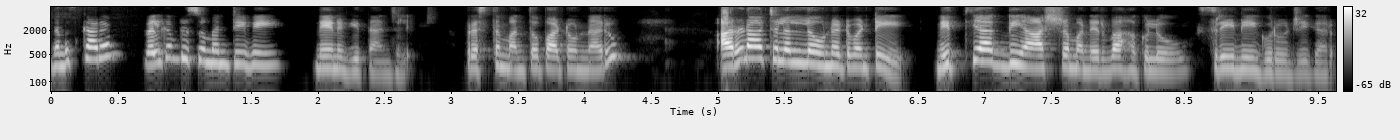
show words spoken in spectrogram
నమస్కారం. Welcome to Suman TV. నేను గీతాంజలి. ప్రస్తుతం మనతో పాటు ఉన్నారు అరుణాచలంలో ఉన్నటువంటి నిత్యాగ్ని ఆశ్రమ నిర్వాహకులు శ్రీని గురూజీ గారు.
